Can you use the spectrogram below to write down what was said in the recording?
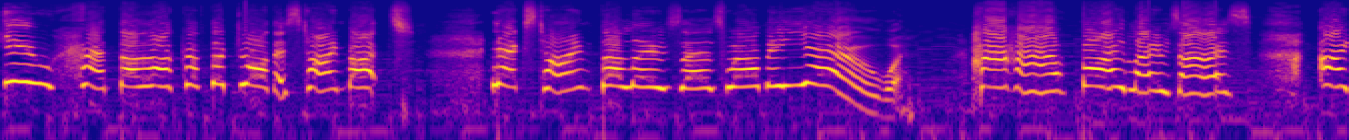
You had the luck of the draw this time, but next time the losers will be you! Ha ha! Bye, losers! I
